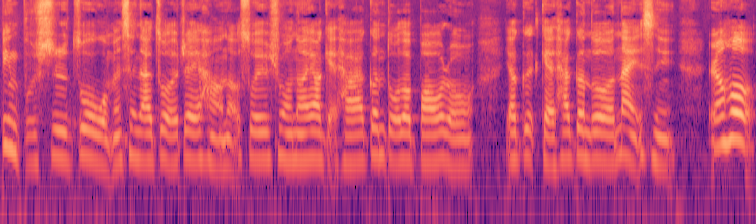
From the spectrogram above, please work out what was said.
并不是做我们现在做的这一行的，所以说呢，要给他更多的包容，要给给他更多的耐心。然后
